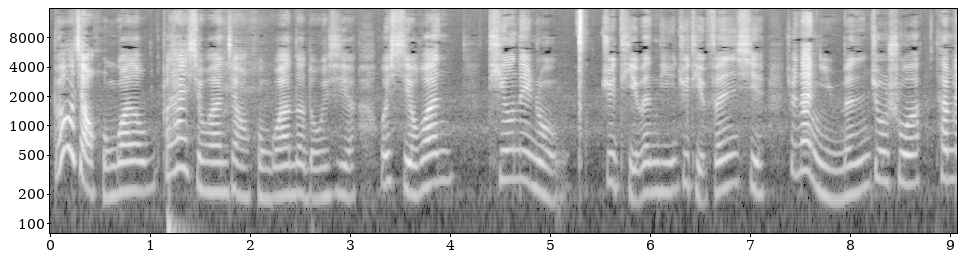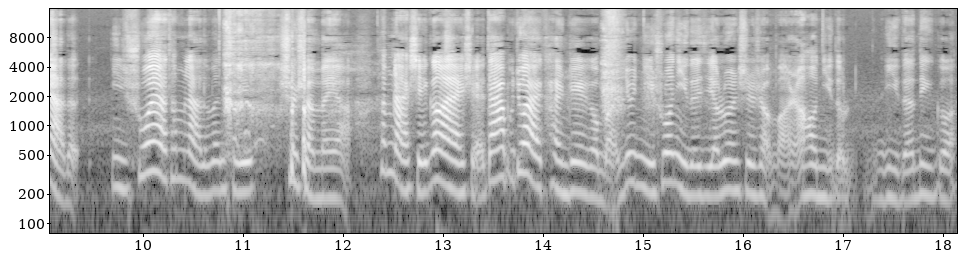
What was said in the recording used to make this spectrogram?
不要讲宏观的，我不太喜欢讲宏观的东西，我喜欢听那种具体问题、具体分析。就那你们就说他们俩的，你说呀，他们俩的问题是什么呀？他们俩谁更爱谁？大家不就爱看这个吗？就你说你的结论是什么，然后你的你的那个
